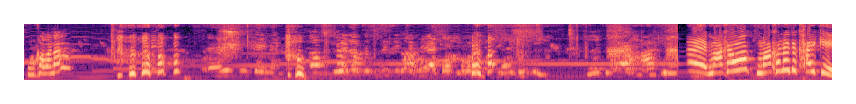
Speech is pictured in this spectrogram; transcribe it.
ফুল খাবে না? এই, মাখা হোক মাখা নাই তো খাই কে?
